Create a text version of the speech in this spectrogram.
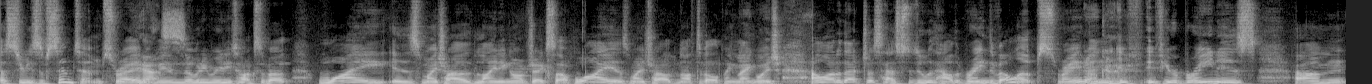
a series of symptoms right? I mean nobody really talks about why is is my child lining objects up? Why is my child not developing language? And a lot of that just has to do with how the brain develops, right? And if, if your brain is um,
